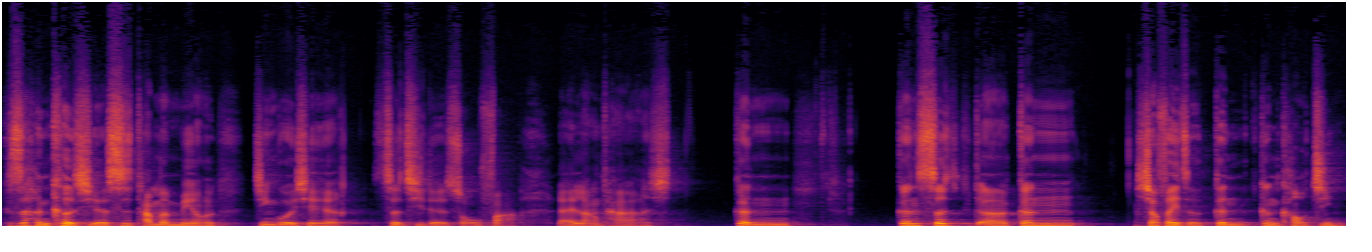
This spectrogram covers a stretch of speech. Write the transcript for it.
可是很可惜的是，他们没有经过一些设计的手法来让它更跟设呃跟消费者更更靠近。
